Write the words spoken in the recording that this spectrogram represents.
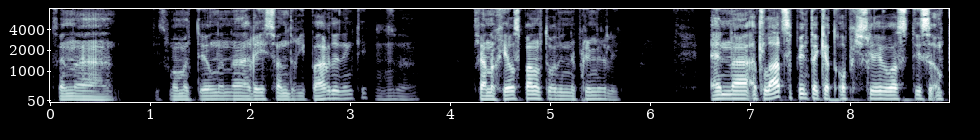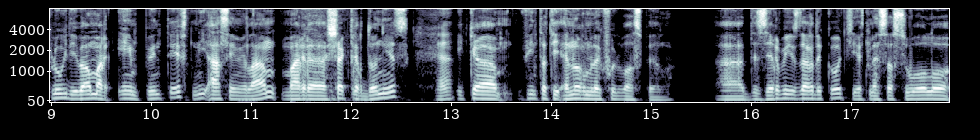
zijn, eh, het is momenteel een race van drie paarden, denk ik. Mhm. Dus, het gaat nog heel spannend worden in de Premier League. En het laatste punt dat ik had opgeschreven was: het is een ploeg die wel maar één punt heeft. Niet AC Milan, maar eh Shakhtar Donetsk. Ja. Ik vind dat die enorm leuk voetbal spelen. Eh, de Serbi is daar de coach. Die heeft met Sassuolo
